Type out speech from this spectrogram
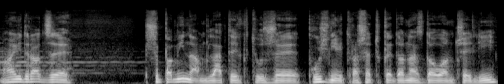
Moi drodzy, Przypominam dla tych, którzy później troszeczkę do nas dołączyli,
